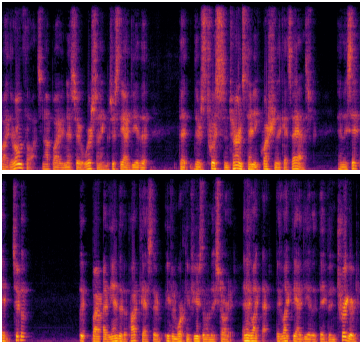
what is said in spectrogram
by their own thoughts, not by necessarily what we're saying, but just the idea that that there's twists and turns to any question that gets asked, and they say typically by the end of the podcast, they're even more confused than when they started, and they like that. They like the idea that they've been triggered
